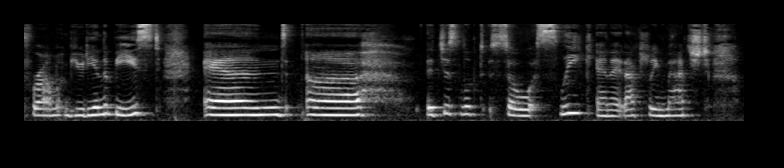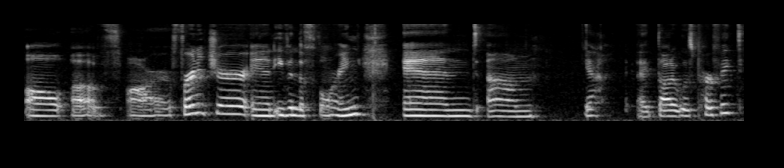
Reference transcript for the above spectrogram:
from Beauty and the Beast. And uh, it just looked so sleek and it actually matched all of our furniture and even the flooring. And um, yeah, I thought it was perfect.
